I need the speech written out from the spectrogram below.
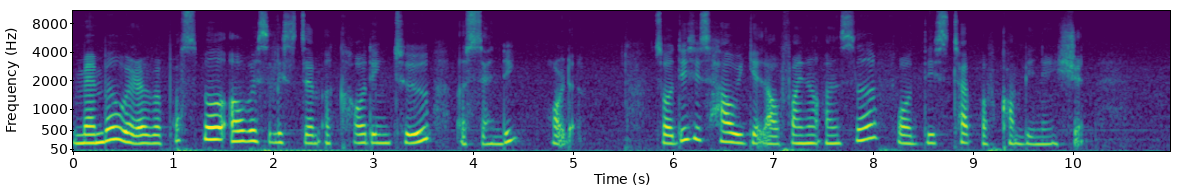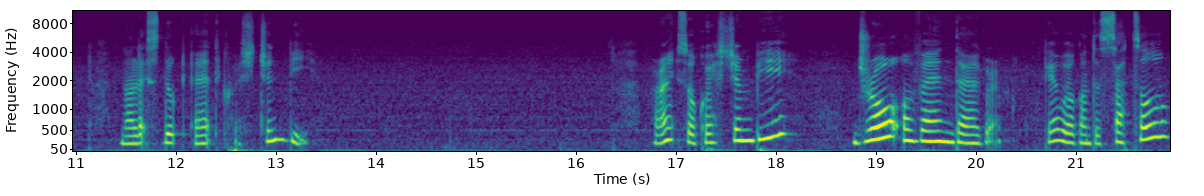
Remember, wherever possible, always list them according to ascending order. So this is how we get our final answer for this type of combination. Now let's look at question B. Alright, so question B, draw a Venn diagram. Okay, we're going to settle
